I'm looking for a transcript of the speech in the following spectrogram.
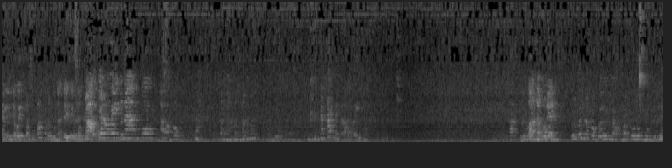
mo yung sabihan, yung jaway pasuka, para guna dahil yung pagka. Ako na may ganahan ko. Ako. Nag-away mo. Tana ko din. Pero ba nakabayo na matulog mo dali?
